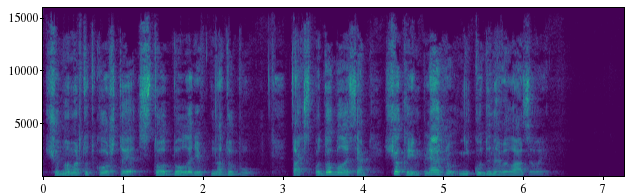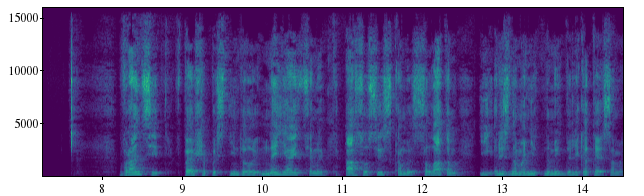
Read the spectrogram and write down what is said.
що номер тут коштує 100 доларів на добу. Так сподобалося, що крім пляжу нікуди не вилазили. Вранці вперше поснідали не яйцями, а сосисками з салатом і різноманітними делікатесами.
